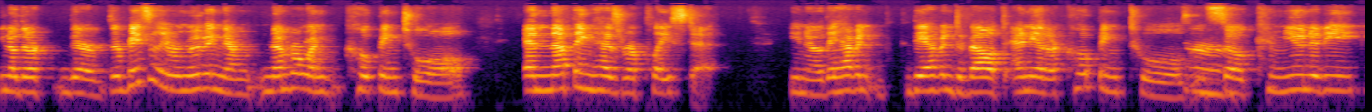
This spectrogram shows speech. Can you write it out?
you know they're they're they're basically removing their number one coping tool and nothing has replaced it you know they haven't they haven't developed any other coping tools. And mm. so community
